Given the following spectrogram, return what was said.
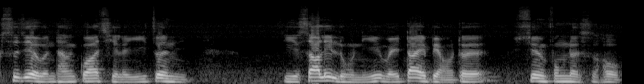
世界文坛刮起了一阵以沙利鲁尼为代表的旋风的时候，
